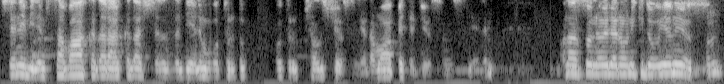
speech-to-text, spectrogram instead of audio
işte ne bileyim sabaha kadar arkadaşlarınızla diyelim oturup oturup çalışıyorsunuz ya da muhabbet ediyorsunuz diyelim. Ondan sonra öğlen 12'de uyanıyorsun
